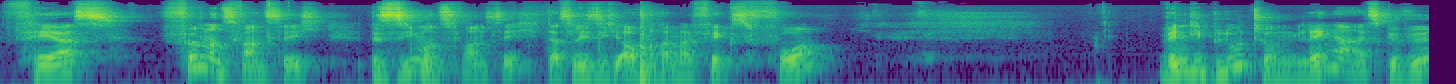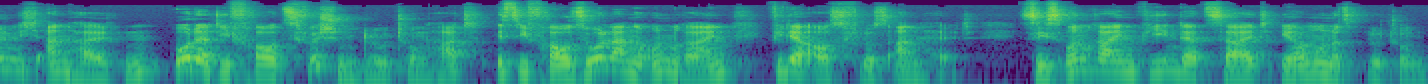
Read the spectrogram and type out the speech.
Vers 25 bis 27. Das lese ich auch noch einmal fix vor. Wenn die Blutungen länger als gewöhnlich anhalten oder die Frau Zwischenblutung hat, ist die Frau so lange unrein, wie der Ausfluss anhält. Sie ist unrein wie in der Zeit ihrer Monatsblutung.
